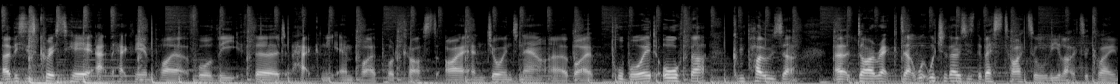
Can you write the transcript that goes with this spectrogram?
Uh, this is Chris here at the Hackney Empire for the third Hackney Empire podcast. I am joined now uh, by Paul Boyd, author, composer, uh, director. Wh- which of those is the best title that you like to claim?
